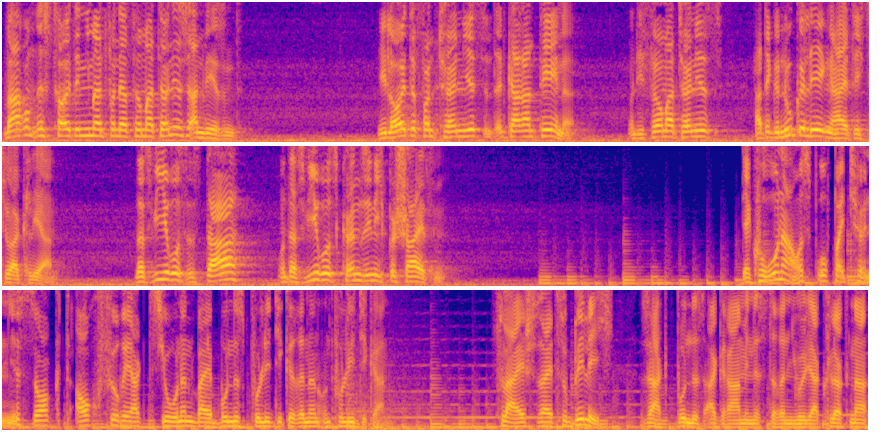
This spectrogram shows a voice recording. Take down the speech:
Warum ist heute niemand von der Firma Tönnies anwesend? Die Leute von Tönnies sind in Quarantäne und die Firma Tönnies hatte genug Gelegenheit, sich zu erklären. Das Virus ist da und das Virus können sie nicht bescheißen. Der Corona-Ausbruch bei Tönnies sorgt auch für Reaktionen bei Bundespolitikerinnen und Politikern. Fleisch sei zu billig, sagt Bundesagrarministerin Julia Klöckner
